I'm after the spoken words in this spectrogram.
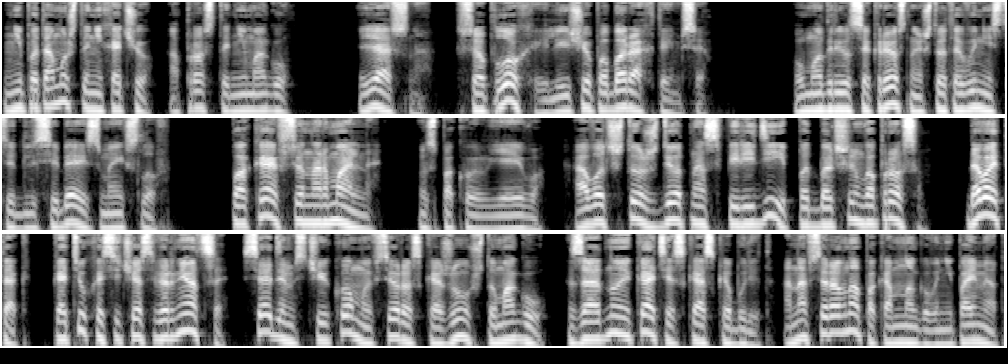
Не потому что не хочу, а просто не могу». «Ясно. Все плохо или еще побарахтаемся?» Умудрился крестный что-то вынести для себя из моих слов. «Пока все нормально», — успокоил я его. А вот что ждет нас впереди, под большим вопросом. Давай так, Катюха сейчас вернется, сядем с чайком и все расскажу, что могу. Заодно и Кате сказка будет, она все равно пока многого не поймет.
